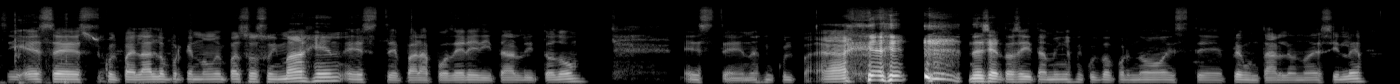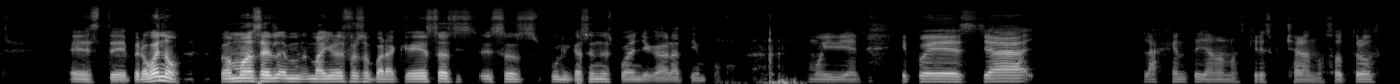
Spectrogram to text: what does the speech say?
Sí, ese es culpa de Lalo porque no me pasó su imagen, este, para poder editarlo y todo. Este, no es mi culpa. no es cierto, sí, también es mi culpa por no, este, preguntarle o no decirle. Este, pero bueno, vamos a hacer el mayor esfuerzo para que esas, esas publicaciones puedan llegar a tiempo. Muy bien. Y pues ya la gente ya no nos quiere escuchar a nosotros.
